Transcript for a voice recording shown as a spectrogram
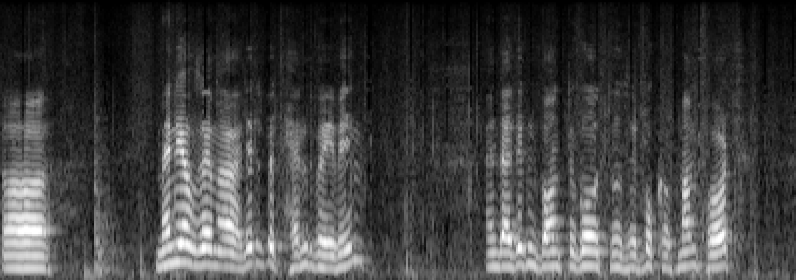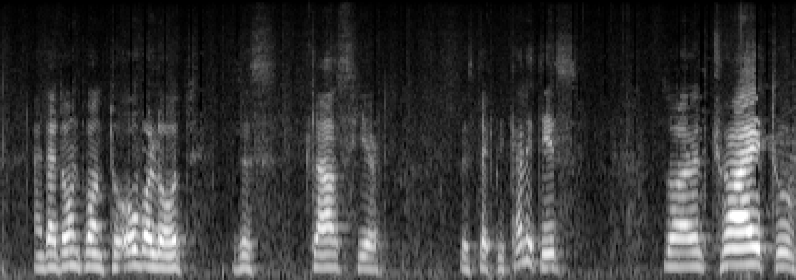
Uh, many of them are a little bit hand waving and I didn't want to go to the Book of Mumford, and I don't want to overload this class here with technicalities. So I will try to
